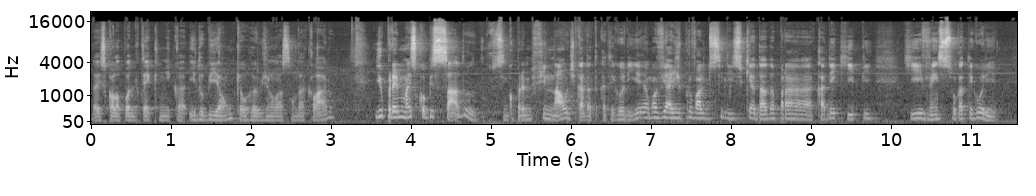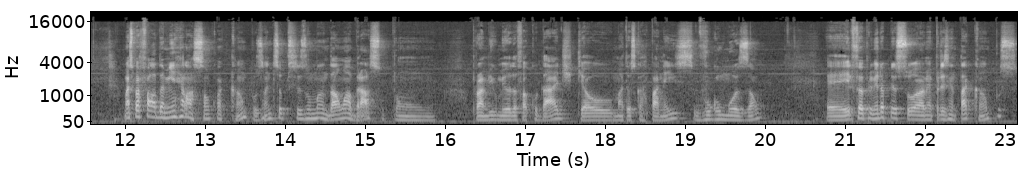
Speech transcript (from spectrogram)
da Escola Politécnica e do Bion, que é o hub de inovação da Claro. E o prêmio mais cobiçado, assim, o prêmio final de cada categoria, é uma viagem para o Vale do Silício, que é dada para cada equipe que vence sua categoria. Mas para falar da minha relação com a Campus, antes eu preciso mandar um abraço para um, um amigo meu da faculdade, que é o Matheus Carpanês, vulgo Mozão. É, ele foi a primeira pessoa a me apresentar a Campus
